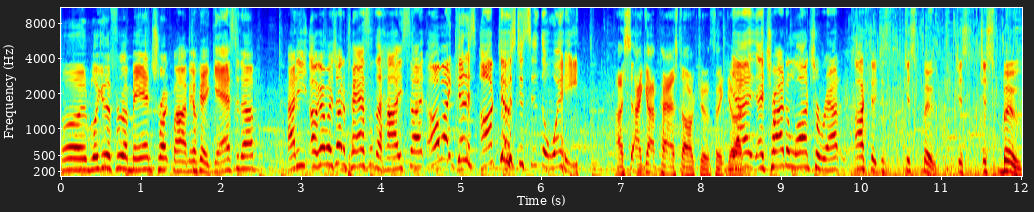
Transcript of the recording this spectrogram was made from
Oh, I'm looking for the man truck behind me. Okay, gas it up. How do you? Okay, I'm trying to pass on the high side. Oh my goodness, Octo's just in the way. I, I got past Octo, thank God. Yeah, I, I tried to launch around. Octo, just just move. Just just move.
